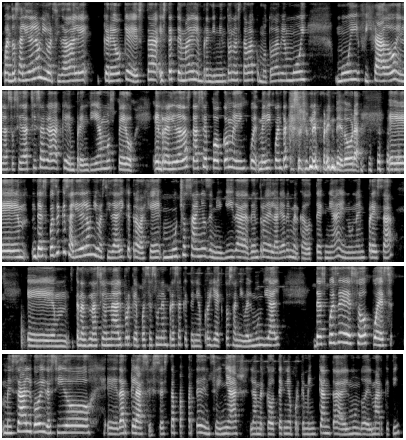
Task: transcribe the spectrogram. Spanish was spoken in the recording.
cuando salí de la universidad, Ale, creo que esta, este tema del emprendimiento no estaba como todavía muy, muy fijado en la sociedad. Sí sabía que emprendíamos, pero en realidad hasta hace poco me di, me di cuenta que soy una emprendedora. Eh, después de que salí de la universidad y que trabajé muchos años de mi vida dentro del área de mercadotecnia en una empresa, eh, transnacional porque pues es una empresa que tenía proyectos a nivel mundial. Después de eso, pues me salgo y decido eh, dar clases, esta parte de enseñar la mercadotecnia, porque me encanta el mundo del marketing.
